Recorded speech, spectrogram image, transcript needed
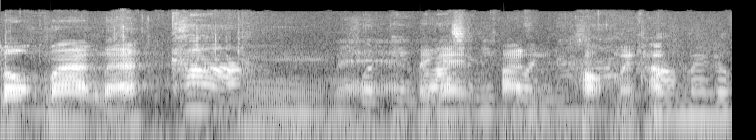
เราะมากนะค่ะ อืมแหมบทเพลงเป็นไงพระราชนิพปันนธ์นะคะเพราะไหมครับพอไม่รู้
